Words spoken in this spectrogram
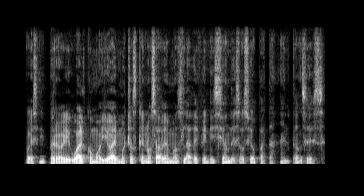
Pues sí, pero igual como yo, hay muchos que no sabemos la definición de sociópata, entonces.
